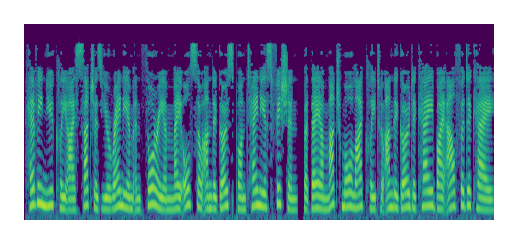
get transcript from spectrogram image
Heavy nuclei such as uranium and thorium may also undergo spontaneous fission, but they are much more likely to undergo decay by alpha decay.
